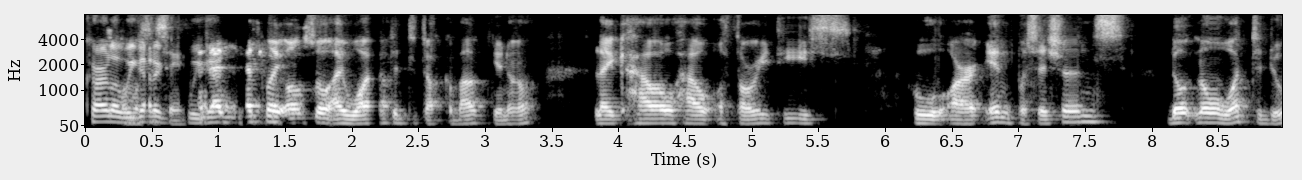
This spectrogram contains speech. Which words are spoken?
Carlo, we got to we got. That's why also I wanted to talk about, you know, like how how authorities who are in positions don't know what to do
